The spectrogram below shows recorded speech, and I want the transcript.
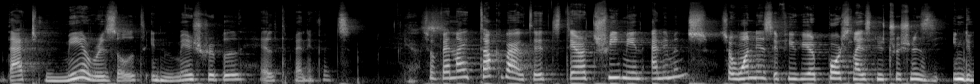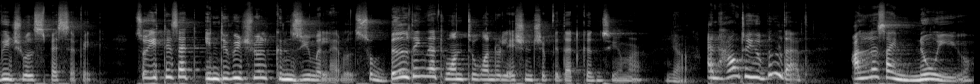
that may result in measurable health benefits. Yes So when I talk about it, there are three main elements. So one is if you hear personalized nutrition is individual specific. So it is at individual consumer level. So building that one-to-one relationship with that consumer. yeah And how do you build that? Unless I know you.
